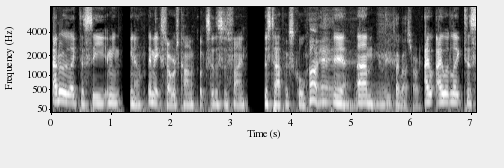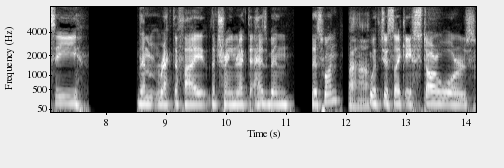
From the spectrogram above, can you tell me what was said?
I'd really like to see. I mean, you know, they make Star Wars comic books, so this is fine. This topic's cool. Oh yeah, yeah. Yeah, yeah. um, we talk about Star Wars. I, I would like to see them rectify the train wreck that has been this one Uh huh. with just like a Star Wars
